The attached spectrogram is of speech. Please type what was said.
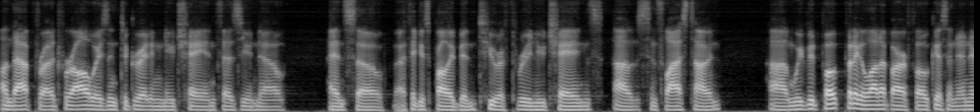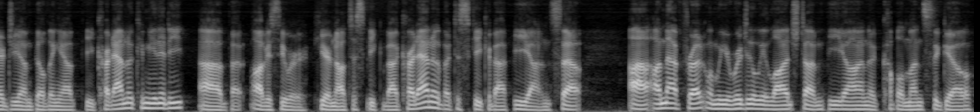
on that front. We're always integrating new chains, as you know, and so I think it's probably been two or three new chains uh, since last time. Um, we've been putting a lot of our focus and energy on building out the Cardano community, uh, but obviously we're here not to speak about Cardano, but to speak about Eon. So uh, on that front, when we originally launched on Eon a couple months ago,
